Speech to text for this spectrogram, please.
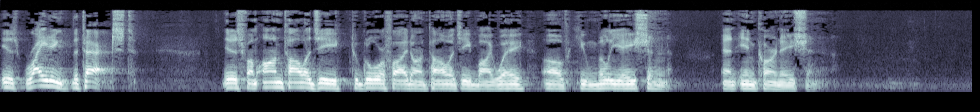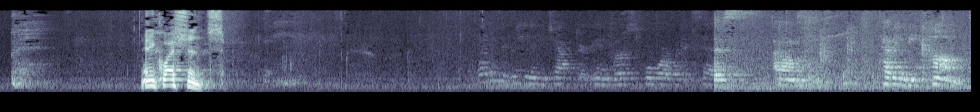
is writing the text. It is from ontology to glorified ontology by way of humiliation and incarnation. Any questions? What does it mean in chapter in verse 4 when it says, um, having become?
